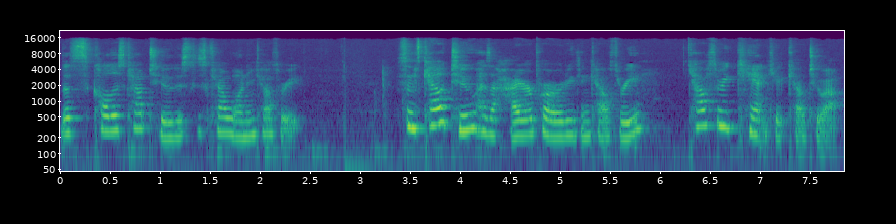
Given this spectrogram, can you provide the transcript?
let's call this cow 2, this is cow 1 and cow 3. Since cow 2 has a higher priority than cow 3, Cow 3 can't kick cow 2 out.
